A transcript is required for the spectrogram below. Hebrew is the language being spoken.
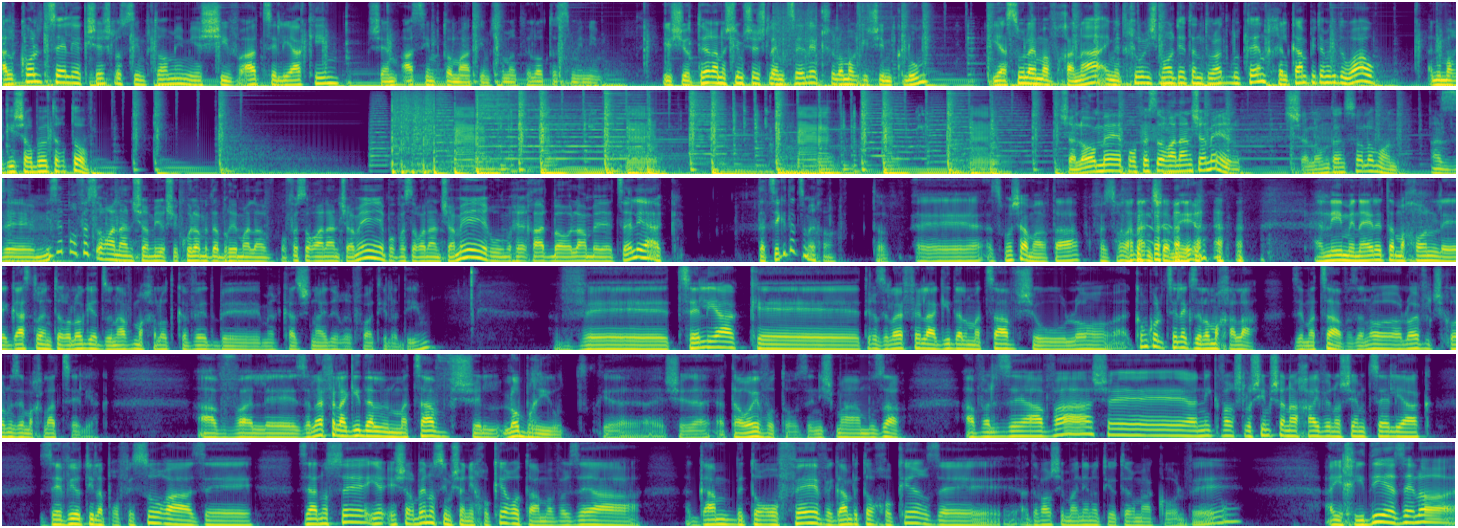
על כל צליאק שיש לו סימפטומים, יש שבעה צליאקים שהם אסימפטומטיים, זאת אומרת ללא תסמינים. יש יותר אנשים שיש להם צליאק שלא מרגישים כלום, יעשו להם הבחנה, הם יתחילו לשמור על דיאטה נטולת גלוטן, חלקם פתאום יגידו, וואו, אני מרגיש הרבה יותר טוב. שלום, אה, פרופסור אלן שמיר. שלום, דן סולומון. אז אה, מי זה פרופסור אלן שמיר שכולם מדברים עליו? פרופסור אלן שמיר, פרופסור אלן שמיר, הוא מחיר אחד בעולם בצליאק. תציג את עצמך. טוב, אה, אז כמו שאמרת, פרופסור ענן שמיר, אני מנהל את המכון לגסטרואנטרולוגיה, תזונה ומחלות כבד במרכז שניידר לרפואת ילדים. וצליאק, אה, תראה, זה לא יפה להגיד על מצב שהוא לא, קודם כל צליאק זה לא מחלה, זה מצב, אז אני לא, לא אוהב שקוראים לזה מחלת צליאק. אבל אה, זה לא יפה להגיד על מצב של לא בריאות, שאתה אוהב אותו, זה נשמע מוזר. אבל זה אהבה שאני כבר 30 שנה חי ונושם צליאק. זה הביא אותי לפרופסורה, זה, זה הנושא, יש הרבה נושאים שאני חוקר אותם, אבל זה ה, גם בתור רופא וגם בתור חוקר, זה הדבר שמעניין אותי יותר מהכל. והיחידי הזה, לא,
